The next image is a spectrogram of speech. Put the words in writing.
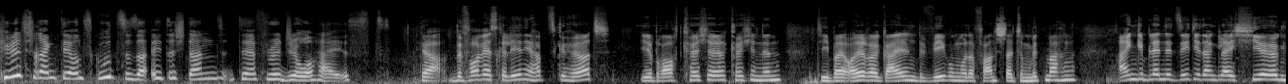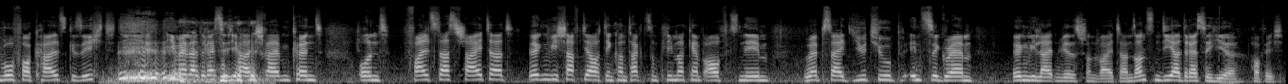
Kühlschrank, der uns gut zur Seite stand, der Frigo heißt. Ja, bevor wir eskalieren, ihr habt's gehört, ihr braucht Köche, Köchinnen, die bei eurer geilen Bewegung oder Veranstaltung mitmachen. Eingeblendet seht ihr dann gleich hier irgendwo vor Karls Gesicht die E-Mail-Adresse, die ihr anschreiben könnt. Und falls das scheitert, irgendwie schafft ihr auch den Kontakt zum Klimacamp aufzunehmen. Website, YouTube, Instagram, irgendwie leiten wir das schon weiter. Ansonsten die Adresse hier, hoffe ich.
